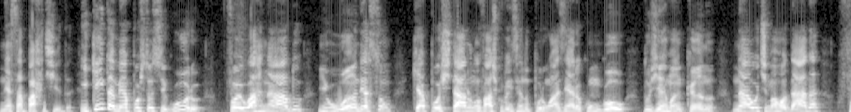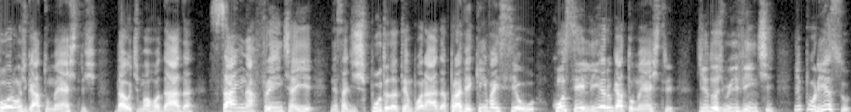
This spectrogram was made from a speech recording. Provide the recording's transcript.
nessa partida. E quem também apostou seguro foi o Arnaldo e o Anderson, que apostaram no Vasco vencendo por 1 a 0 com gol do Germancano na última rodada, foram os gato mestres da última rodada, saem na frente aí nessa disputa da temporada para ver quem vai ser o conselheiro gato mestre de 2020 e por isso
